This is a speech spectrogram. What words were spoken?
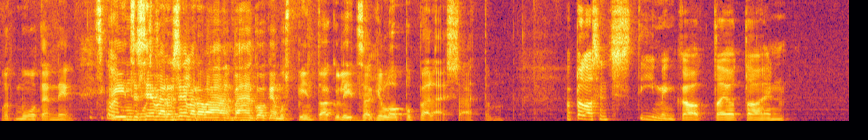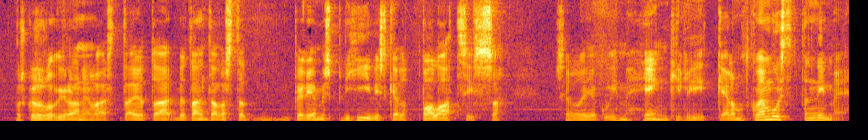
mutta muuten niin. Itse sen verran, sen verran vähän, vähän kokemuspintaa kyllä itseäkin loppupeleissä. Että. Mä pelasin Steamin kautta jotain, olisiko se ollut iranilaista tai jotain, jotain tällaista peliä, missä piti hiiviskellä palatsissa. Siellä oli joku ihme henki liikkeellä, mutta kun mä en muista tämän nimeä.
